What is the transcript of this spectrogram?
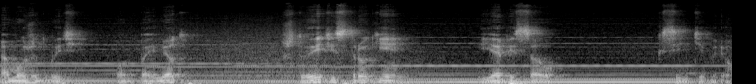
А может быть, он поймет, что эти строки я писал к сентябрю.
